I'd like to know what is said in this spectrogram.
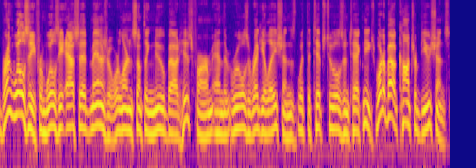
Brent Wilsey from Wilsey Asset Management. We're learning something new about his firm and the rules and regulations with the tips, tools, and techniques. What about contributions?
